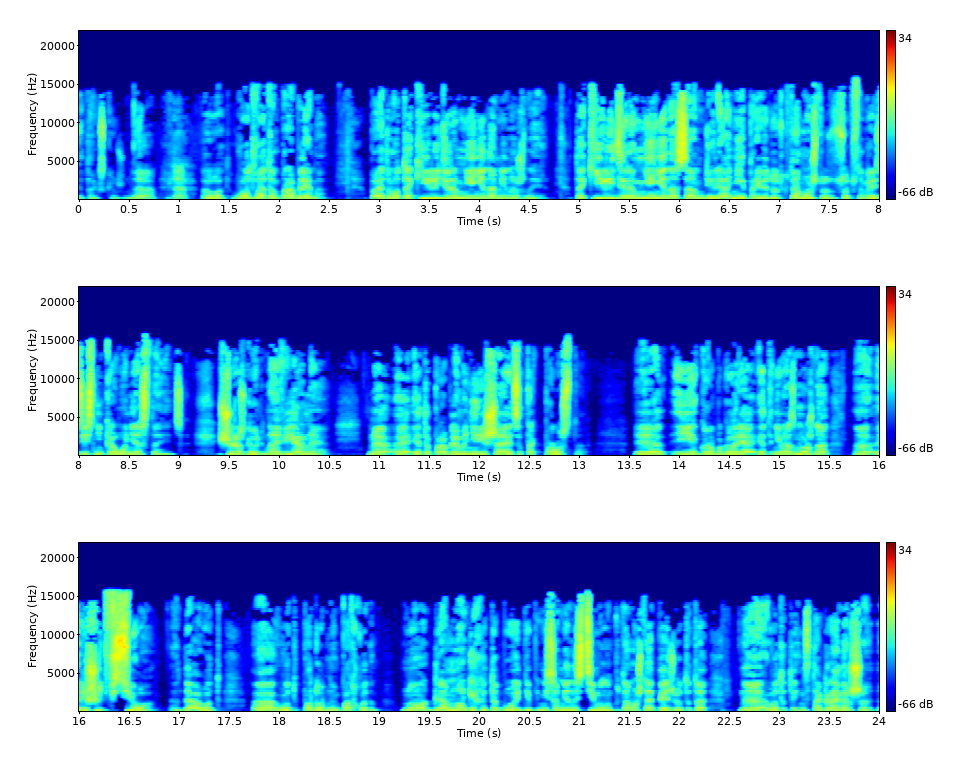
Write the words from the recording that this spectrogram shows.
я так скажу, да? Да, да. Вот. вот в этом проблема. Поэтому такие лидеры мнения нам не нужны. Такие лидеры мнения, на самом деле, они приведут к тому, что, собственно говоря, здесь никого не останется. Еще раз говорю, наверное, э, э, эта проблема не решается так просто. Э, и, грубо говоря, это невозможно э, решить все, да, вот, э, вот подобным подходом. Но для многих это будет, несомненно, стимулом, потому что, опять же, вот эта, вот эта инстаграмерша,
